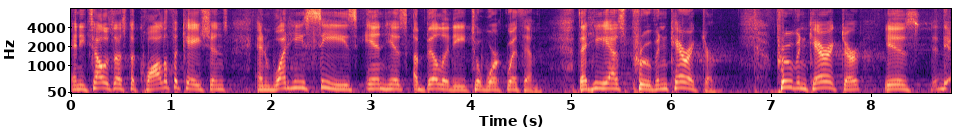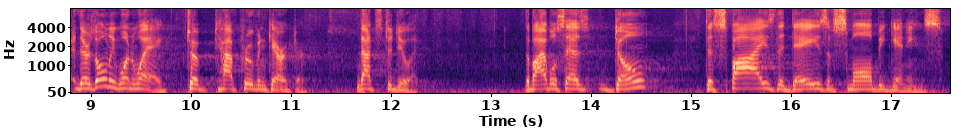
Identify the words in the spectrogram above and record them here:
and he tells us the qualifications and what he sees in his ability to work with him. That he has proven character. Proven character is, there's only one way to have proven character. That's to do it. The Bible says, don't despise the days of small beginnings.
